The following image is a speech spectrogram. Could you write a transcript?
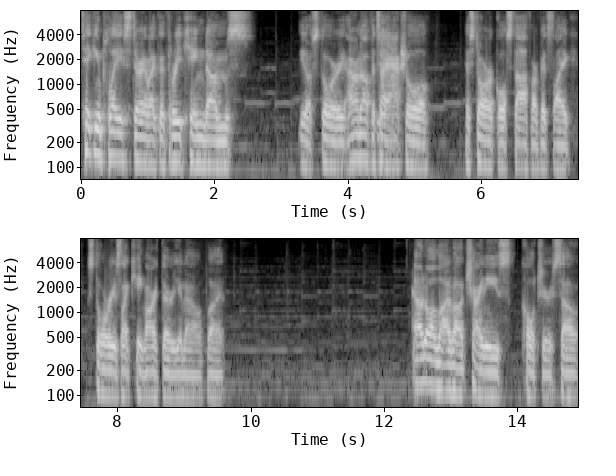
taking place during like the Three Kingdoms, you know, story. I don't know if it's Yeah. actual historical stuff or if it's like stories like King Arthur, you know, but I don't know a lot about Chinese culture, so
